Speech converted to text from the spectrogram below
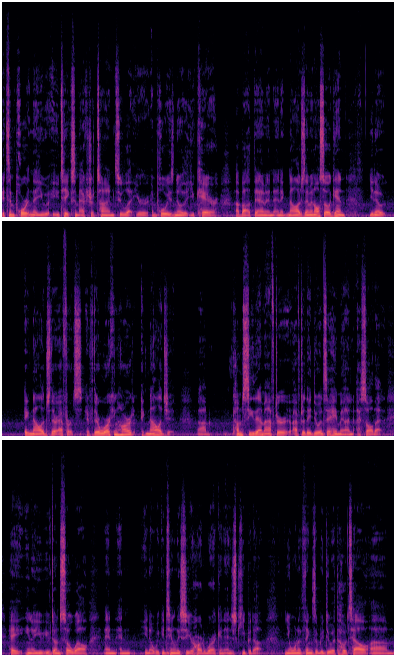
it's important that you you take some extra time to let your employees know that you care about them and, and acknowledge them. And also again you know acknowledge their efforts. If they're working hard acknowledge it. Um, come see them after after they do it and say hey man I, I saw that. Hey you know you, you've done so well. And and you know we continually see your hard work and, and just keep it up. You know one of the things that we do at the hotel um,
